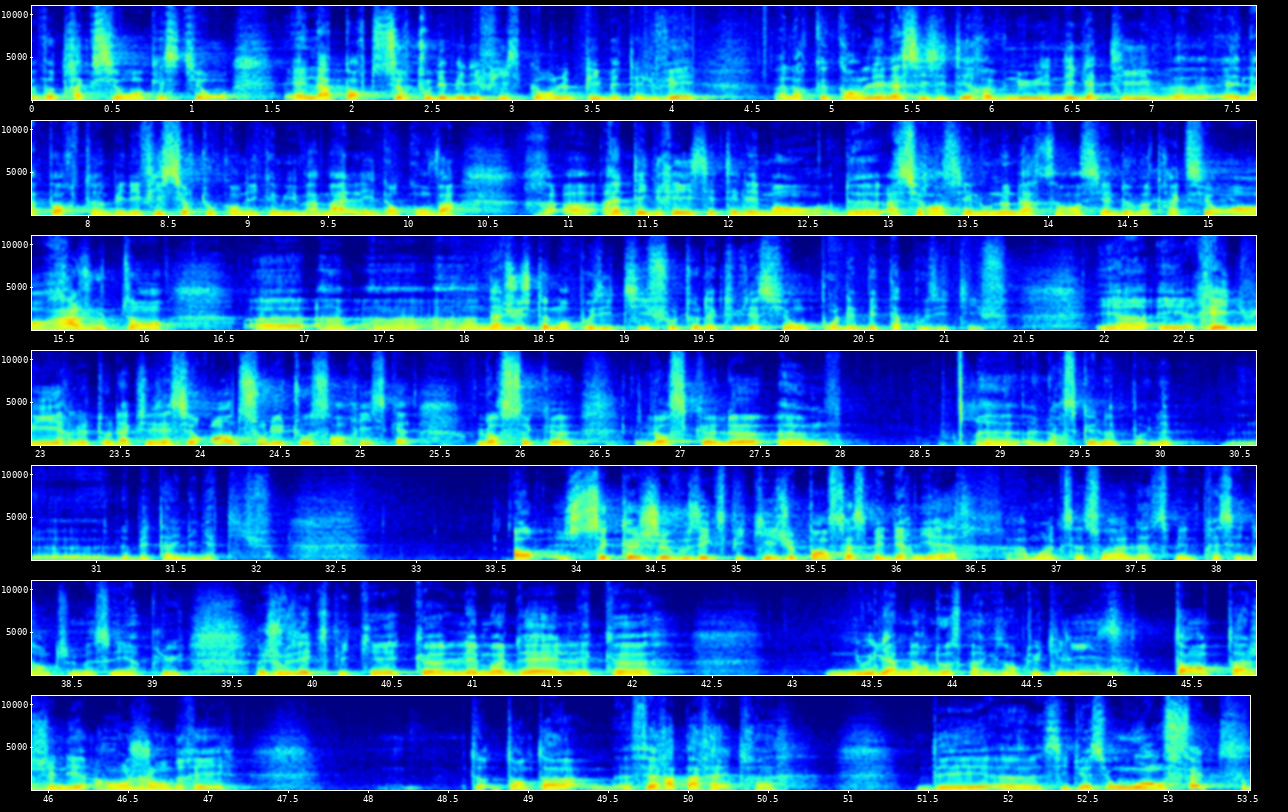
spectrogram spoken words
votre action en question, elle apporte surtout des bénéfices quand le PIB est élevé, alors que quand l'élasticité revenu est négative, elle apporte un bénéfice surtout quand l'économie va mal. Et donc, on va euh, intégrer cet élément de assurantiel ou non assurantiel de votre action en rajoutant euh, un, ajustement positif au taux d'actualisation pour les bêta positifs et, réduire le taux d'actualisation en dessous du taux sans risque lorsque, lorsque, le, euh, euh, lorsque le, le, bêta est négatif. Or, ce que je vous ai expliqué, je pense la semaine dernière, à moins que ce soit la semaine précédente, je ne me souviens plus, je vous ai expliqué que les modèles que William Nordos, par exemple, utilise tente à, engendrer, tente à faire apparaître des euh, situations où en fait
